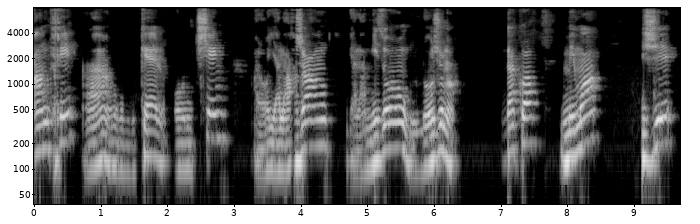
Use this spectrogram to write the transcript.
ancrées hein, auxquelles on tient, alors, il y a l'argent, il y a la maison, le logement. D'accord? Mais moi, j'ai...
